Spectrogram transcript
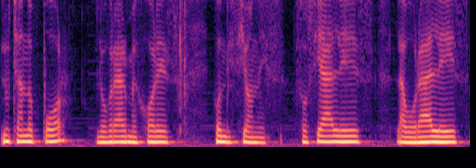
luchando por lograr mejores condiciones sociales, laborales,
